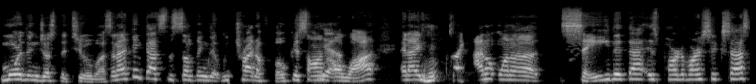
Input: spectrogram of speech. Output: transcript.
more than just the two of us and i think that's the something that we try to focus on Yeah. a lot and i Mhm. like i don't want to say that that is part of our success,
